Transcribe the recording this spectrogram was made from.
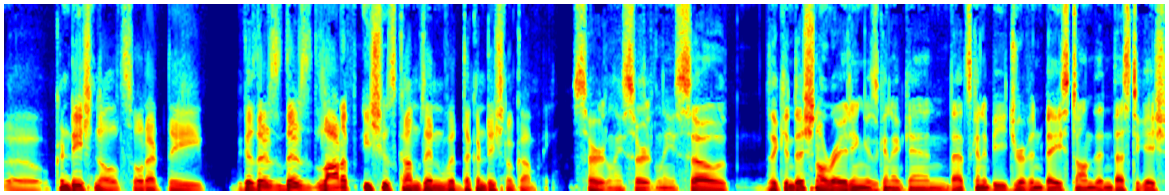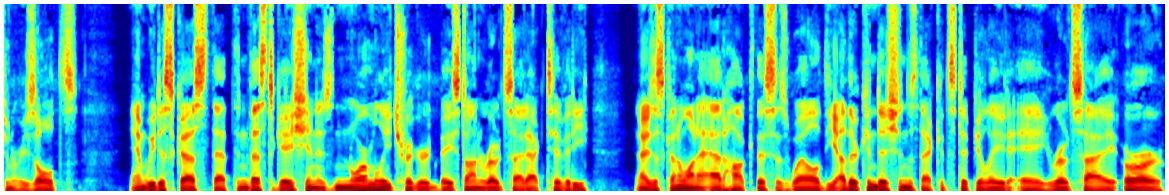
uh, conditional so that they because there's there's a lot of issues comes in with the conditional company. Certainly certainly. So the conditional rating is going to again that's going to be driven based on the investigation results. And we discussed that the investigation is normally triggered based on roadside activity. And i just kind of want to ad hoc this as well. The other conditions that could stipulate a roadside or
